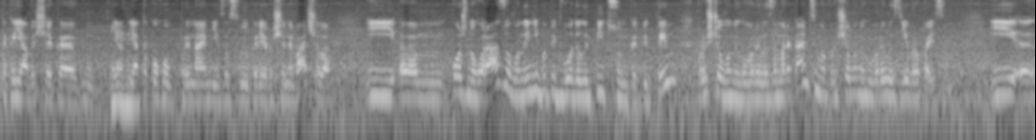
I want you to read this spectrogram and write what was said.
таке явище, яке ну я, я такого принаймні за свою кар'єру ще не бачила. І ем, кожного разу вони ніби підводили підсумки під тим, про що вони говорили з американцями, про що вони говорили з європейцями. І е,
